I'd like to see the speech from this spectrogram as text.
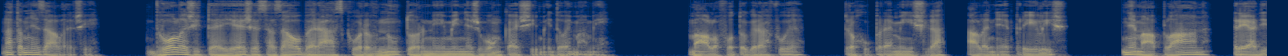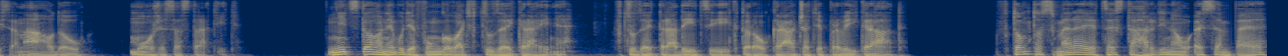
Na tom nezáleží. Dôležité je, že sa zaoberá skôr vnútornými než vonkajšími dojmami. Málo fotografuje, trochu premýšľa, ale nie príliš. Nemá plán, riadi sa náhodou, môže sa stratiť. Nic z toho nebude fungovať v cudzej krajine, v cudzej tradícii, ktorou kráčate prvýkrát. V tomto smere je cesta hrdinou SMP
